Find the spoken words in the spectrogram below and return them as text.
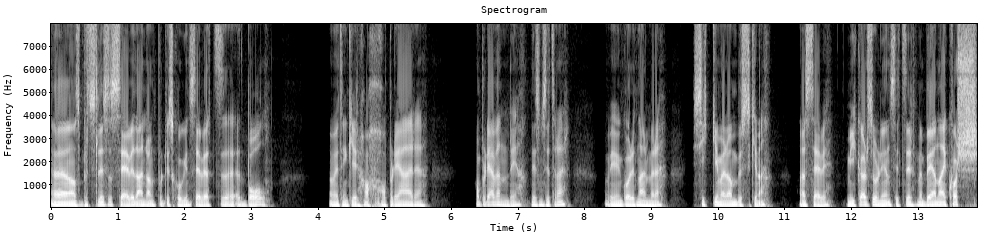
Og så plutselig så ser vi der langt borti skogen ser vi et, et bål. Og vi tenker håper, de er, håper de er vennlige, de som sitter der. Vi går litt nærmere. Kikker mellom buskene. Der ser vi. Mikael Sollien sitter med bena i kors.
